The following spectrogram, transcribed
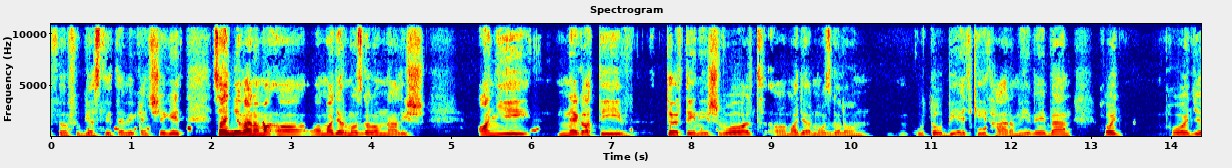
felfüggeszti a tevékenységét. Szóval nyilván a, a, a magyar mozgalomnál is annyi negatív történés volt a magyar mozgalom utóbbi egy-két-három évében, hogy, hogy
